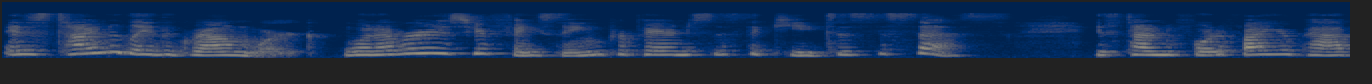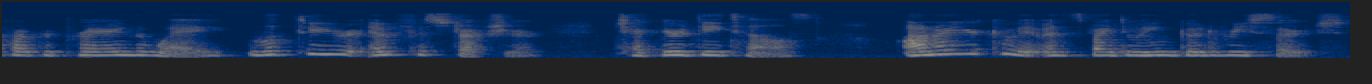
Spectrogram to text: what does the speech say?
It is time to lay the groundwork. Whatever it is you're facing, preparedness is the key to success. It's time to fortify your path by preparing the way. Look to your infrastructure. Check your details. Honor your commitments by doing good research.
